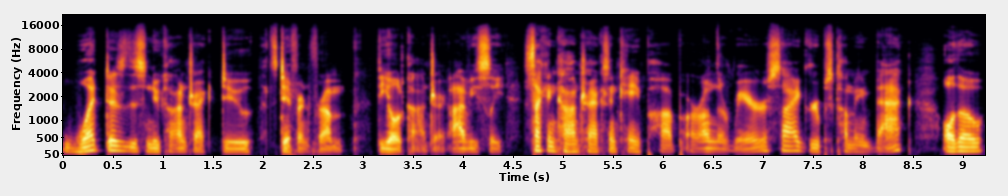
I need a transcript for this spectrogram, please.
what does this new contract do that's different from the old contract? Obviously, second contracts in K-pop are on the rarer side, groups coming back. Although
